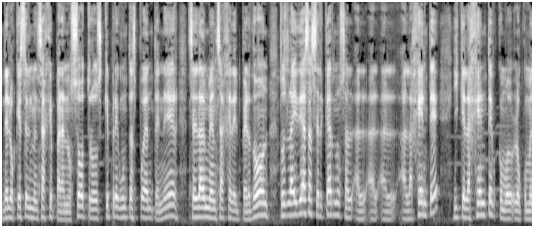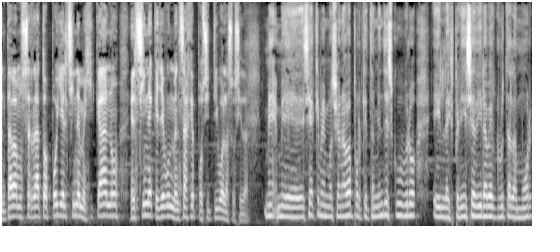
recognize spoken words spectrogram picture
de lo que es el mensaje para nosotros, qué preguntas puedan tener, se da el mensaje del perdón. Entonces la idea es acercarnos al, a la gente y que la gente, como lo comentábamos hace rato, apoye el cine mexicano, el cine que lleva un mensaje positivo a la sociedad. Me, me decía que me emocionaba porque también descubro en la experiencia de ir a ver Gruta al Amor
